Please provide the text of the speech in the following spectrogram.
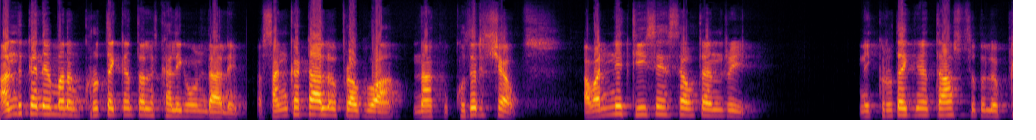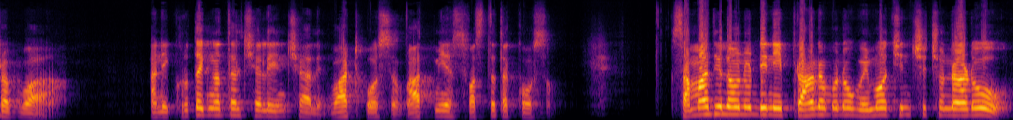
అందుకనే మనం కృతజ్ఞతలు కలిగి ఉండాలి. సంకటాలు ప్రభు నాకు కుదిర్చావు. అవన్నీ తీసేసావు తండ్రి. నీ కృతజ్ఞతాస్థుతులు ప్రభా అని కృతజ్ఞతలు చెల్లించాలి వాటి కోసం ఆత్మీయ స్వస్థత కోసం. సమాధిలో నుండి నీ ప్రాణమును విమోచించుచున్నాడు.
